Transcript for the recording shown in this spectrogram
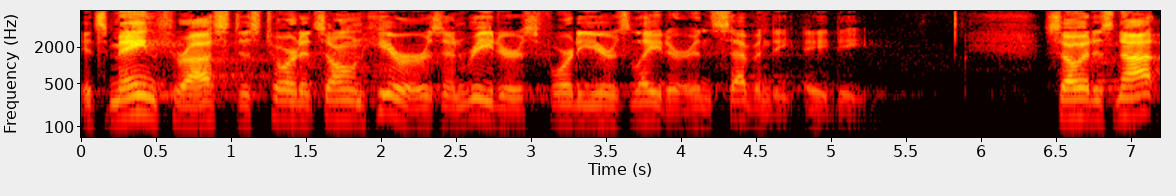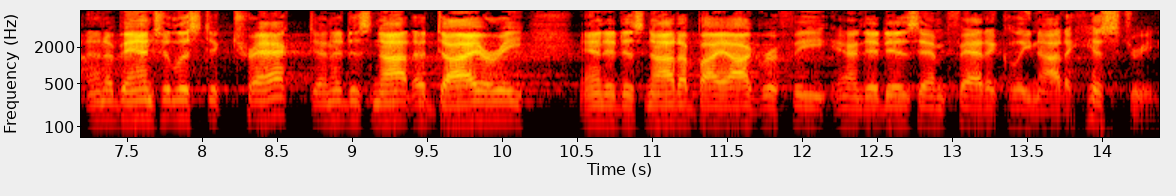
its main thrust is toward its own hearers and readers 40 years later in 70 AD. So it is not an evangelistic tract, and it is not a diary, and it is not a biography, and it is emphatically not a history.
